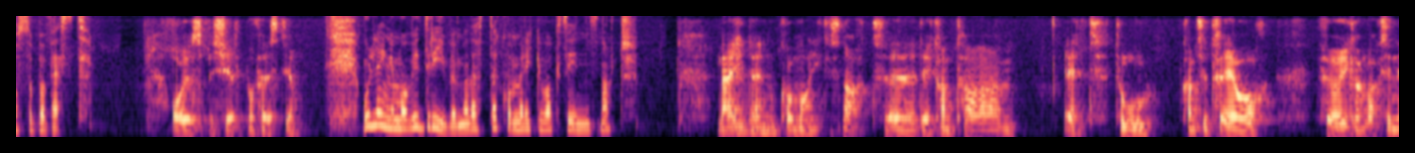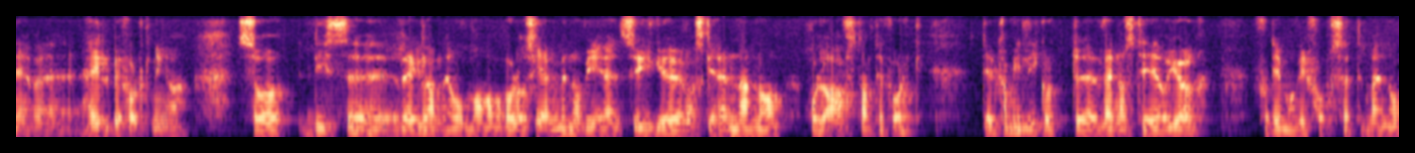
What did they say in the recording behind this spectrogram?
Også på fest? Og spesielt på fest, ja. Hvor lenge må vi drive med dette? Kommer ikke vaksinen snart? Nei, den kommer ikke snart. Eh, det kan ta ett, to, kanskje tre år før vi kan vaksinere hele befolkninga. Så disse reglene om å holde oss hjemme når vi er syke, vaske hendene og holde avstand til folk, det kan vi like godt eh, venne oss til å gjøre. For det må vi fortsette med nå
